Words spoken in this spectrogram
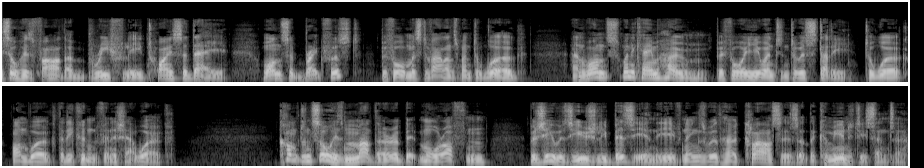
saw his father briefly twice a day, once at breakfast, before Mr. Valance went to work, and once when he came home, before he went into his study to work on work that he couldn't finish at work. Compton saw his mother a bit more often, but she was usually busy in the evenings with her classes at the community centre.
